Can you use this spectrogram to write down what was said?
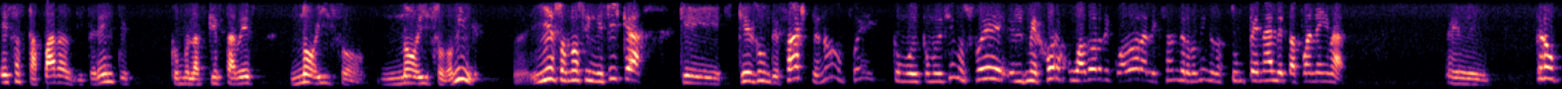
esas tapadas diferentes, como las que esta vez no hizo, no hizo Domínguez. Y eso no significa que, es un desastre, ¿no? Fue, como, como decimos, fue el mejor jugador de Ecuador, Alexander Domínguez, hasta un penal le tapó a Neymar. Eh, pero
